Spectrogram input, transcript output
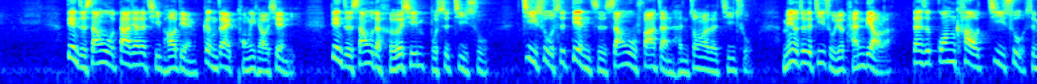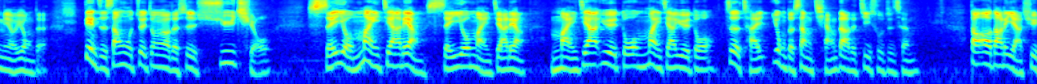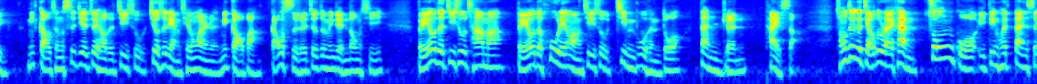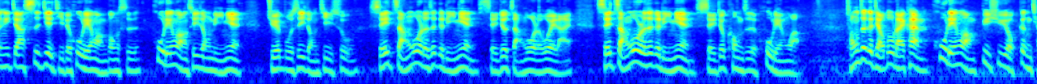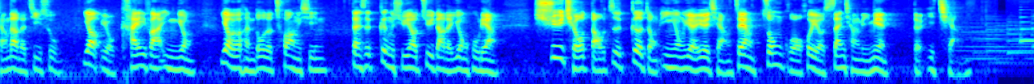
电子商务大家的起跑点更在同一条线里。电子商务的核心不是技术，技术是电子商务发展很重要的基础，没有这个基础就瘫掉了。但是光靠技术是没有用的，电子商务最重要的是需求。谁有卖家量，谁有买家量，买家越多，卖家越多，这才用得上强大的技术支撑。到澳大利亚去，你搞成世界最好的技术，就是两千万人，你搞吧，搞死了就这么一点东西。北欧的技术差吗？北欧的互联网技术进步很多，但人太少。从这个角度来看，中国一定会诞生一家世界级的互联网公司。互联网是一种理念。绝不是一种技术，谁掌握了这个理念，谁就掌握了未来；谁掌握了这个理念，谁就控制互联网。从这个角度来看，互联网必须有更强大的技术，要有开发应用，要有很多的创新，但是更需要巨大的用户量，需求导致各种应用越来越强，这样中国会有三强里面的一强。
